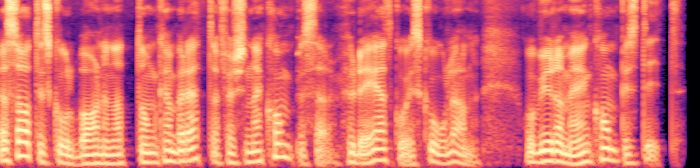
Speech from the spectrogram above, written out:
Jag sa till skolbarnen att de kan berätta för sina kompisar hur det är att gå i skolan och bjuda med en kompis dit.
